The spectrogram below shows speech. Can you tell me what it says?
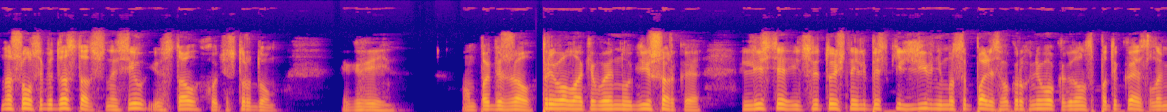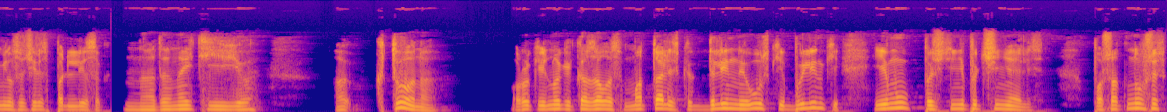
нашел себе достаточно сил и встал, хоть и с трудом. Эгвейн. Он побежал, приволакивая ноги и шаркая. Листья и цветочные лепестки ливнем осыпались вокруг него, когда он, спотыкаясь, ломился через подлесок. «Надо найти ее!» А «Кто она?» Руки и ноги, казалось, мотались, как длинные узкие былинки, и ему почти не подчинялись. Пошатнувшись,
